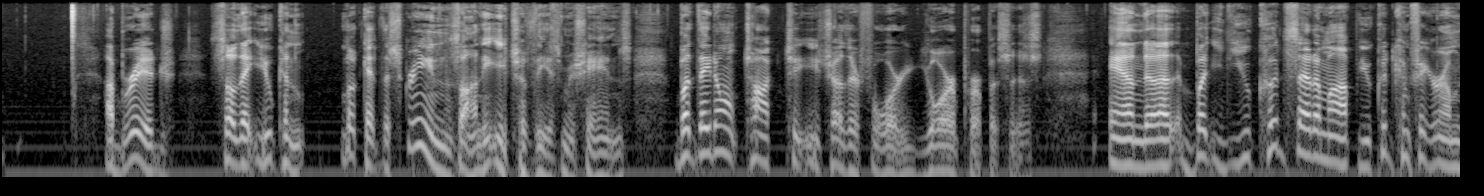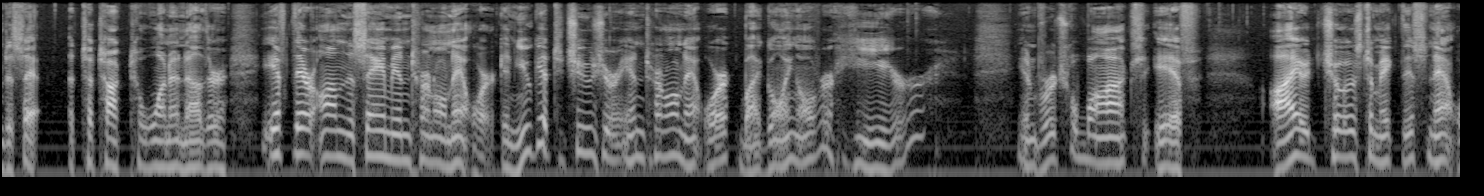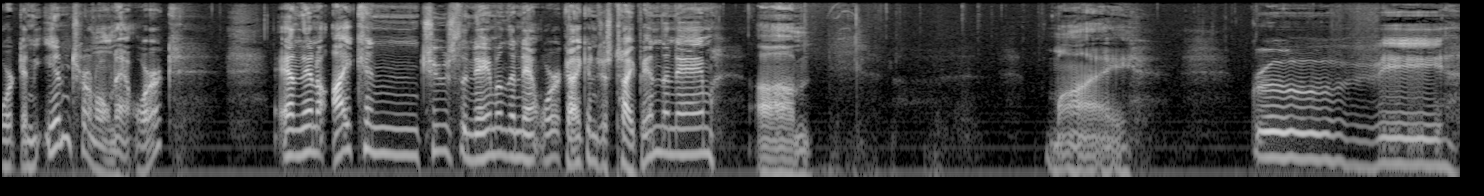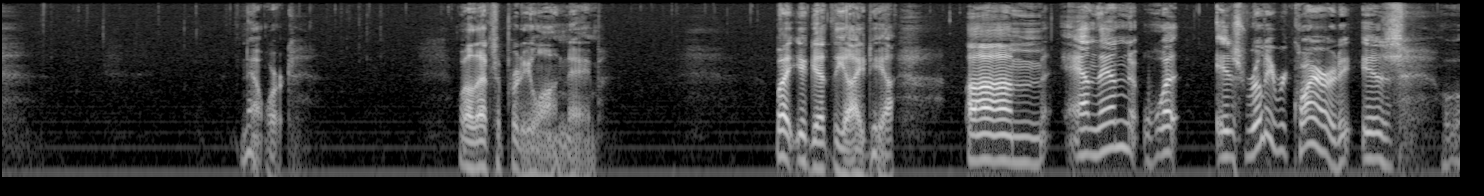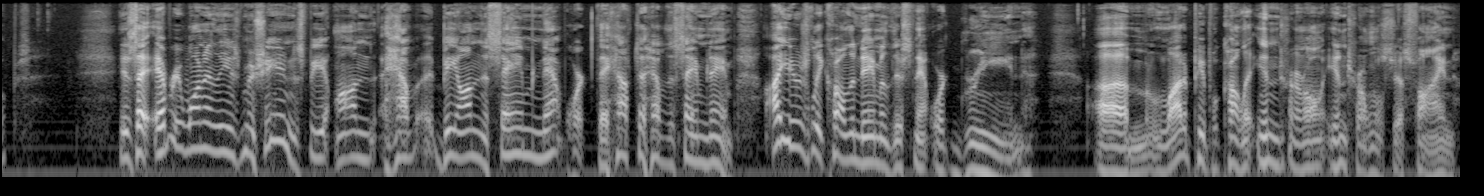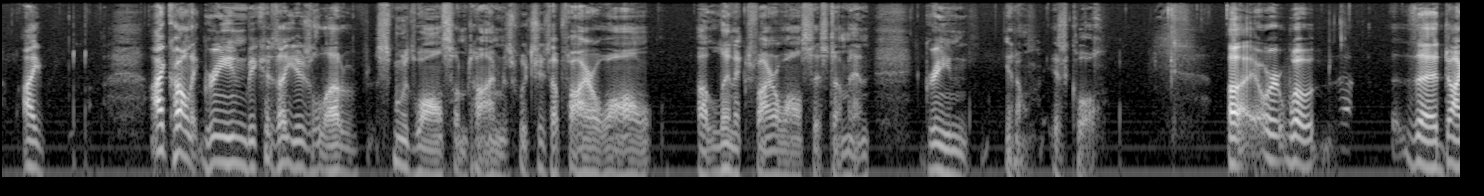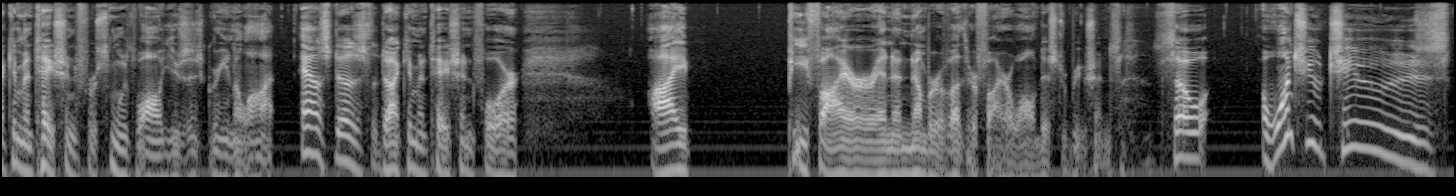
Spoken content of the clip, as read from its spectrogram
a bridge, so that you can look at the screens on each of these machines, but they don't talk to each other for your purposes. And uh, but you could set them up. You could configure them to set to talk to one another if they're on the same internal network. And you get to choose your internal network by going over here in VirtualBox. If I chose to make this network an internal network, and then I can choose the name of the network. I can just type in the name. Um, my groovy network. Well, that's a pretty long name. But you get the idea. Um, and then what is really required is, whoops, is that every one of these machines be on have be on the same network. They have to have the same name. I usually call the name of this network green. Um, a lot of people call it internal. Internal is just fine. I I call it green because I use a lot of Smoothwall sometimes, which is a firewall, a Linux firewall system, and green, you know, is cool. Uh, or, well, the documentation for Smoothwall uses green a lot, as does the documentation for ipFire and a number of other firewall distributions. So once you choose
